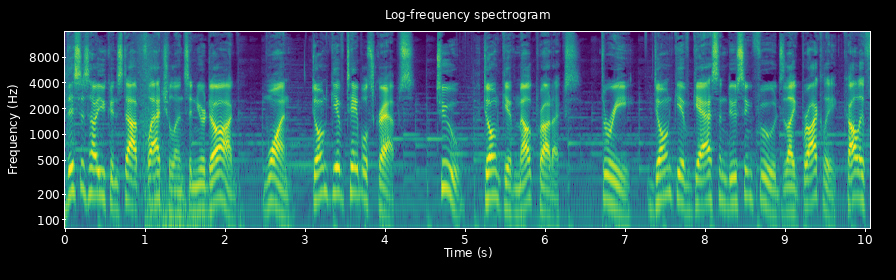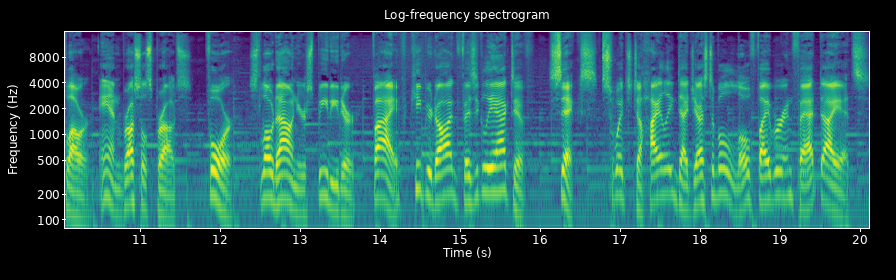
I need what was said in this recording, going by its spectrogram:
This is how you can stop flatulence in your dog. 1. Don't give table scraps. 2. Don't give milk products. 3. Don't give gas inducing foods like broccoli, cauliflower, and Brussels sprouts. 4. Slow down your speed eater. 5. Keep your dog physically active. 6. Switch to highly digestible, low fiber and fat diets.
